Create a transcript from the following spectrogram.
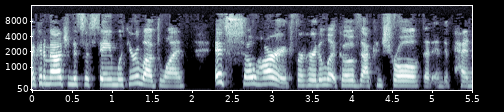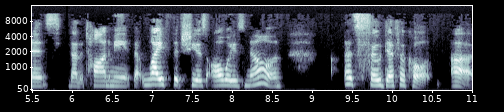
I can imagine it's the same with your loved one. It's so hard for her to let go of that control, that independence, that autonomy, that life that she has always known. That's so difficult. Uh,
